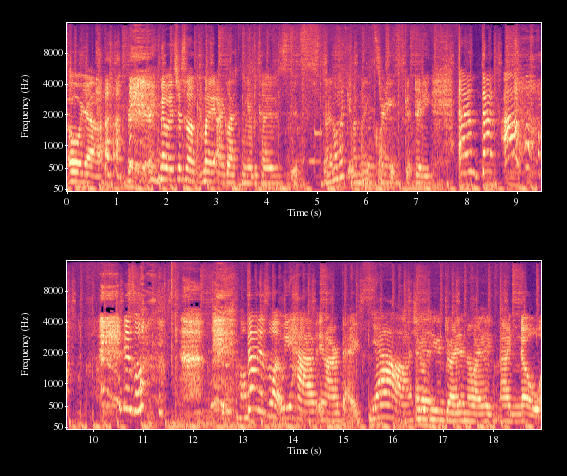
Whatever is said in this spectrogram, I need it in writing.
Oh yeah. Sure. no, it's just um, my eyeglass cleaner because it's I don't like it when my Gets glasses dirty. get dirty. And that ah, is what that is what we have in our bags. Yeah. I hope you enjoyed. I know I I know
